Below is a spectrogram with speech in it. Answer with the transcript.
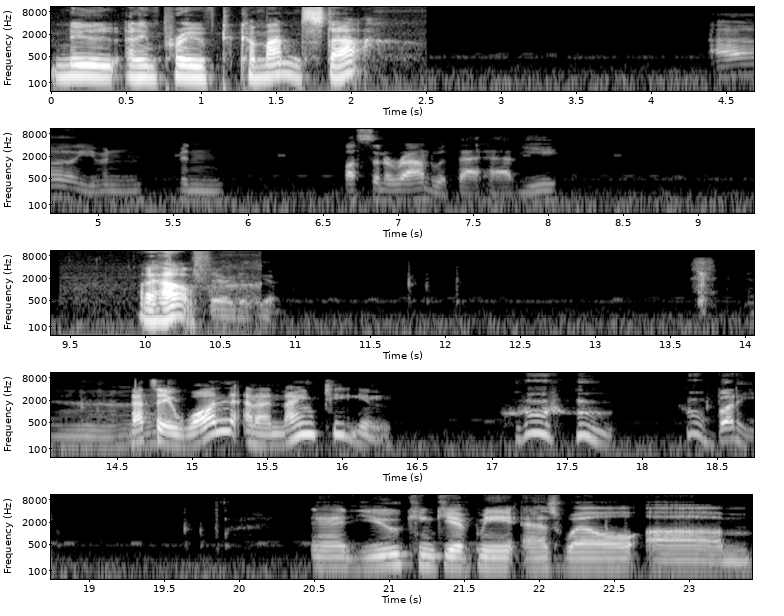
new and improved command stat. Oh, you've been, been fussing around with that, have ye? I have. there it is. Yep. That's a one and a nineteen. Hoo hoo, hoo, buddy. and you can give me as well. Um,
